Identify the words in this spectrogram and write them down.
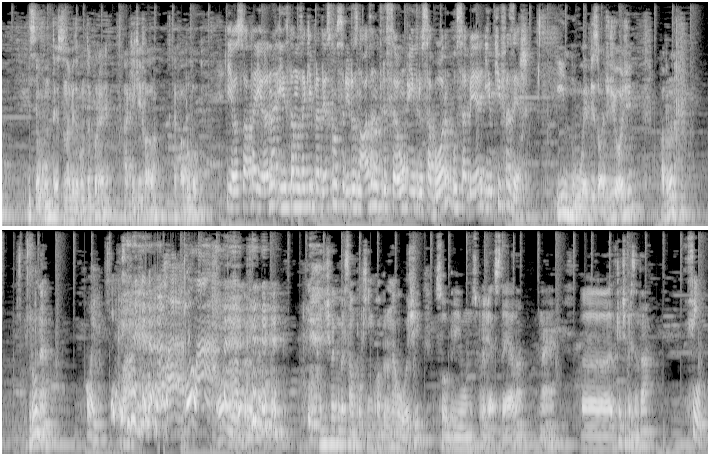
e seu contexto na vida contemporânea. Aqui quem fala é Pablo Couto. E eu sou a Tayana e estamos aqui para desconstruir os nós da nutrição entre o sabor, o saber e o que fazer. E no episódio de hoje, a Bruna. Bruna! Oi. Olá! Olá! Olá! Olá, Bruna! A gente vai conversar um pouquinho com a Bruna hoje sobre uns projetos dela, né? Uh, quer te apresentar? Sim.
